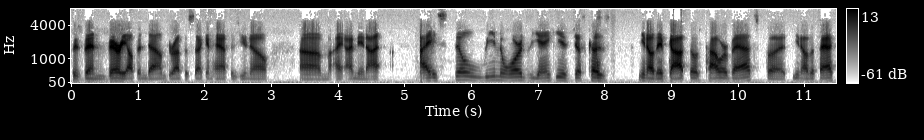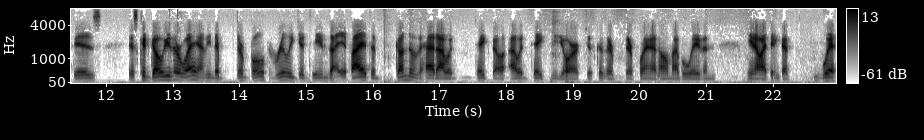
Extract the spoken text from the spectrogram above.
who's been very up and down throughout the second half, as you know. Um, I, I mean, I I still lean towards the Yankees just because you know they've got those power bats, but you know the fact is this could go either way. I mean, they're they're both really good teams. If I had to gun them ahead, I would take the I would take New York just because they're they're playing at home, I believe, and you know I think that with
